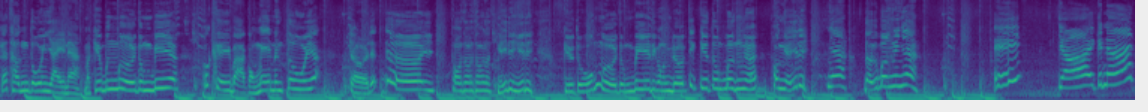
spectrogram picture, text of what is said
Cái thân tôi như vậy nè, mà kêu bưng 10 thùng bia. Có khi bà còn men hơn tôi á. Trời đất ơi. Thôi thôi thôi, nghỉ đi nghỉ đi. Kêu tôi uống 10 thùng bia thì còn được chứ kêu tôi bưng hả? Thôi nghỉ đi nha, tự bưng đi nha. Ý Trời cái nết.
